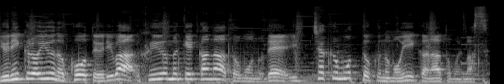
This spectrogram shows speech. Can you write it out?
ユニクロ U のコートよりは冬向けかなと思うので1着持っておくのもいいかなと思います。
